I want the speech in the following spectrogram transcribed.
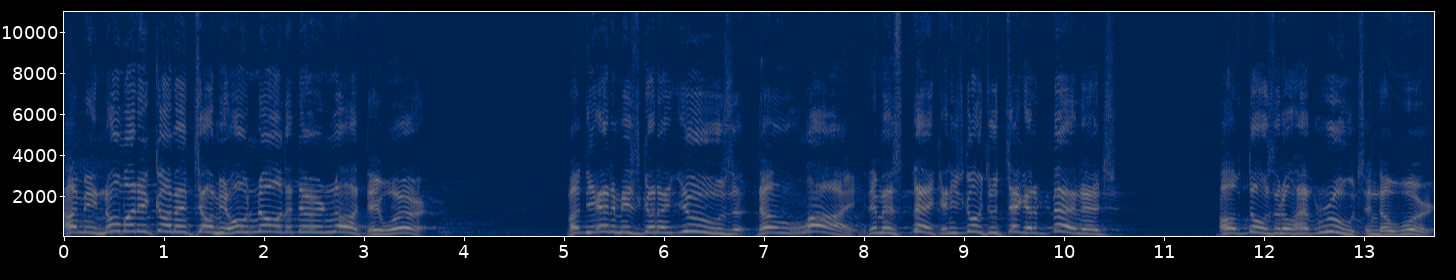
I mean, nobody come and tell me, oh no, that they're not. They were. But the enemy is to use the lie, the mistake, and he's going to take advantage of those who don't have roots in the word.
